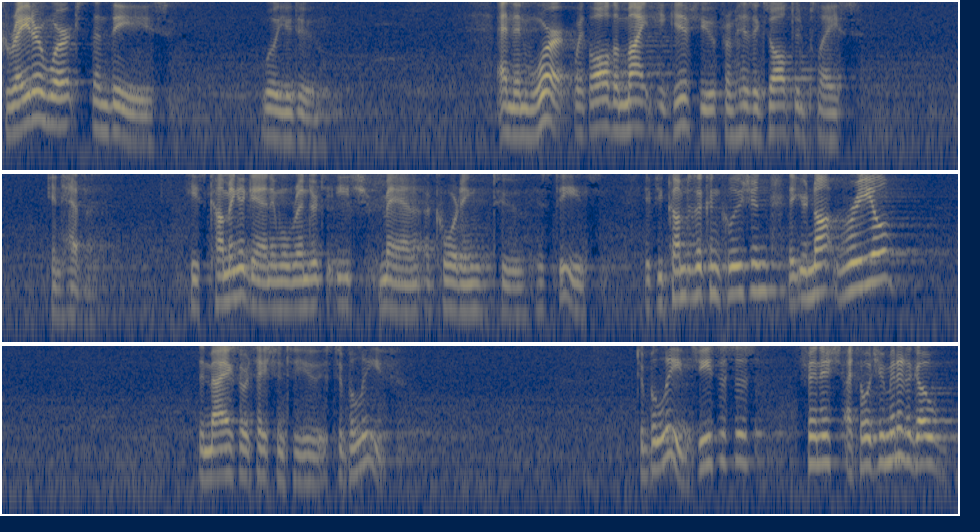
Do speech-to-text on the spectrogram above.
Greater works than these will you do. And then work with all the might he gives you from his exalted place in heaven. He's coming again and will render to each man according to his deeds. If you come to the conclusion that you're not real, then my exhortation to you is to believe. To believe. Jesus' finish. I told you a minute ago,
